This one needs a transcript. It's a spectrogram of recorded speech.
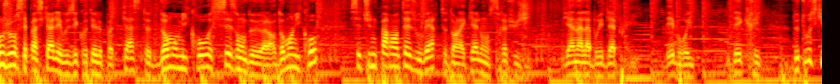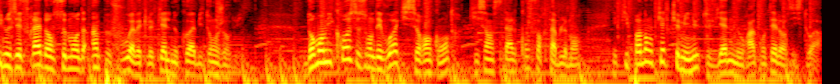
Bonjour, c'est Pascal et vous écoutez le podcast Dans mon micro, saison 2. Alors, dans mon micro, c'est une parenthèse ouverte dans laquelle on se réfugie, bien à l'abri de la pluie, des bruits, des cris, de tout ce qui nous effraie dans ce monde un peu fou avec lequel nous cohabitons aujourd'hui. Dans mon micro, ce sont des voix qui se rencontrent, qui s'installent confortablement et qui pendant quelques minutes viennent nous raconter leurs histoires.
